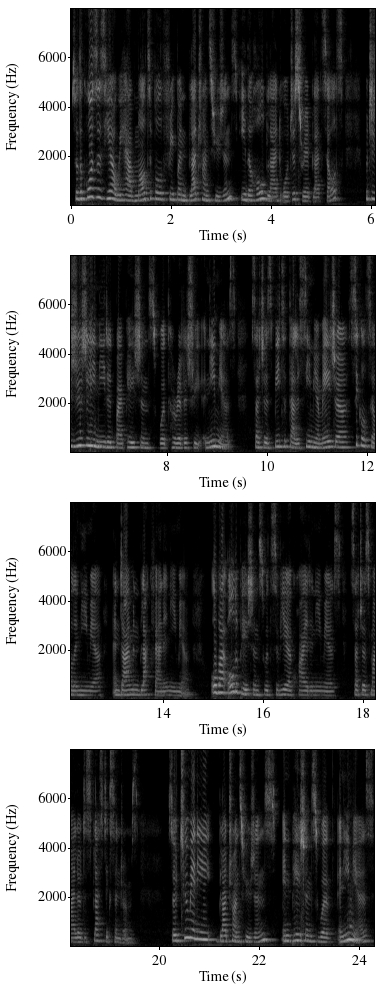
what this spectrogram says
So the causes here, we have multiple frequent blood transfusions, either whole blood or just red blood cells, which is usually needed by patients with hereditary anemias, such as beta thalassemia major, sickle cell anemia, and Diamond-Blackfan anemia, or by older patients with severe acquired anemias such as myelodysplastic syndromes. So too many blood transfusions in patients with anemias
